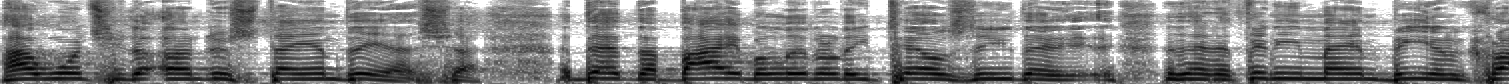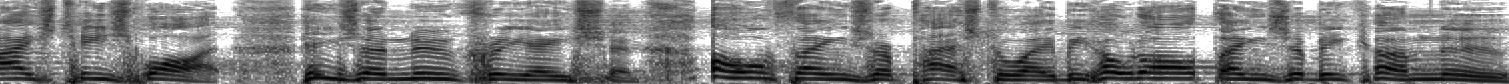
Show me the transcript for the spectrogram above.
I want you to understand this that the Bible literally tells you that, that if any man be in Christ, he's what? He's a new creation. Old things are passed away. Behold, all things have become new.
